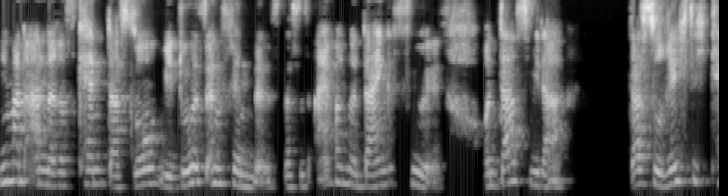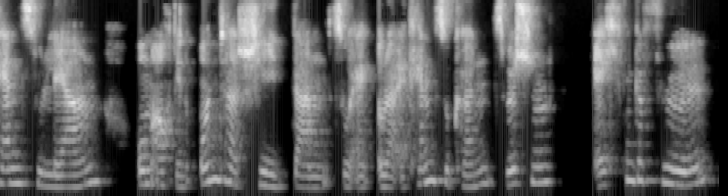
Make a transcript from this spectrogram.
Niemand anderes kennt das so, wie du es empfindest. Das ist einfach nur dein Gefühl. Und das wieder, das so richtig kennenzulernen, um auch den Unterschied dann zu er oder erkennen zu können zwischen echten Gefühl,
